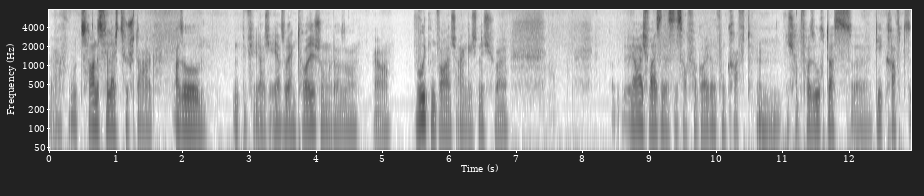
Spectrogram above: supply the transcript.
ja, Wut, Zorn ist vielleicht zu stark. Also vielleicht eher so Enttäuschung oder so, ja. Wütend war ich eigentlich nicht, weil ja, ich weiß nicht, das ist auch Vergeudung von Kraft. Mhm. Ich habe versucht, dass äh, die Kraft,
